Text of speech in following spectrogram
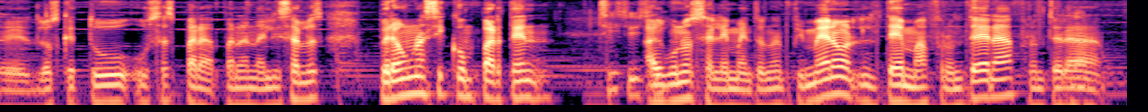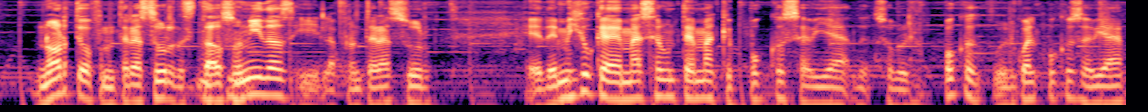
eh, los que tú usas para, para analizarlos, pero aún así comparten algunos elementos. El primero, el tema frontera, frontera norte o frontera sur de Estados Unidos y la frontera sur eh, de México, que además era un tema que poco se había, sobre el, poco, el cual poco se había,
